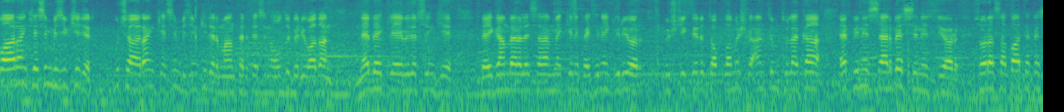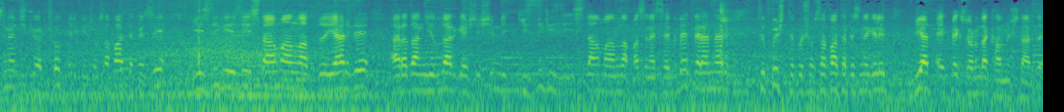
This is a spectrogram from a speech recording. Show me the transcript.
bağıran kesin bizimkidir. Bu çağıran kesin bizimkidir mantalitesinin olduğu bir yuvadan ne bekleyebilirsin ki? Peygamber aleyhisselam Mekke'nin fethine giriyor. Müşrikleri toplamış ve entüm tulaka hepiniz serbestsiniz diyor. Sonra Safa tepesine çıkıyor. Çok ilginç. O Safa tepesi gizli gizli İslam'ı anlattığı yerdi. Aradan yıllar geçti. Şimdi gizli gizli İslam'ı anlatmasına sebebiyet verenler tıpış tıpış o Safa tepesine gelip biat etmek zorunda kalmışlardı.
